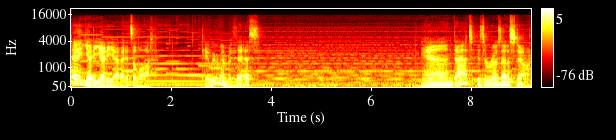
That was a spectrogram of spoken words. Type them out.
Eh, yada yada yada, it's a lot. Okay, we remember this. And that is a Rosetta Stone.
